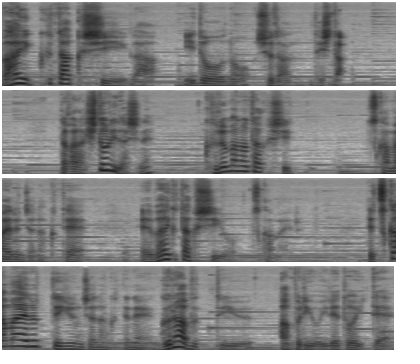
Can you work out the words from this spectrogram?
バイクタクシーが移動の手段でした。だから一人だしね車のタクシー捕まえるんじゃなくてえバイクタクシーを捕まえる。で捕まえるっていうんじゃなくてねグラブっていうアプリを入れといて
